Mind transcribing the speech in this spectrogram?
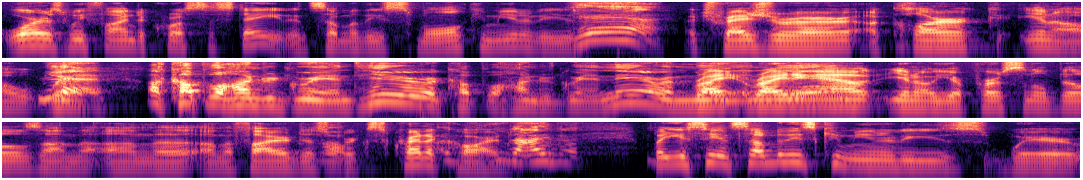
or as we find across the state in some of these small communities, Yeah. a treasurer, a clerk, you know, Yeah, a couple of hundred grand here, a couple of hundred grand there, a Write, million writing there. out, you know, your personal bills on the on the on the fire district's credit card. I don't- But you see, in some of these communities where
